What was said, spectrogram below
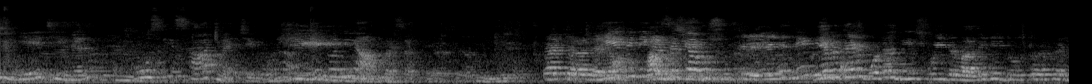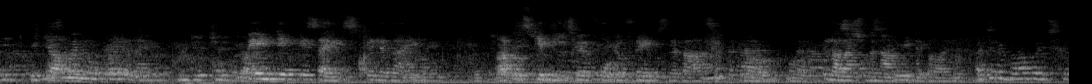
जो ये चीज़ है ना वो उसके साथ मैचिंग हो ये तो नहीं आप कर सकते। ये भी नहीं कर सकते। आप ये बताइए व्हाट आर दीस कोई दरवाजे के दूसरी तरफ़ लगी क्या इसमें ऊपर लगाए मुझे अच्छा लगा पेंटिंग के साइड्स पे लगाए हैं। आप इसके बीच में फ़ोटो फ्रेम्स लगा सकते हो। कोलाज बना के लगा लो। अच्छा तो बाबा इसका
